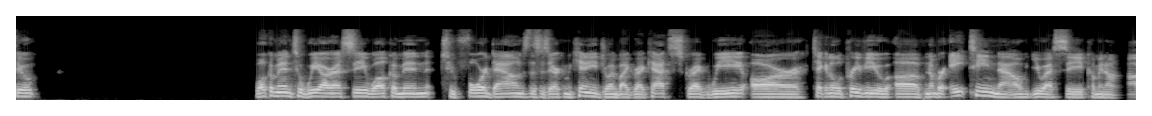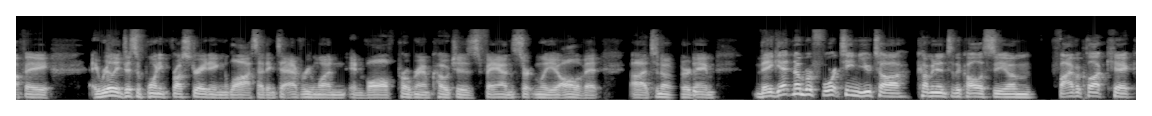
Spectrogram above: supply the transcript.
two. Welcome in to We Are SC. Welcome in to Four Downs. This is Erik McKinney, joined by Greg Katz. Greg, we are taking a little preview of number 18 now, USC, coming off a a really disappointing, frustrating loss, I think, to everyone involved, program coaches, fans, certainly all of it, uh, to Notre Dame. They get number 14 Utah coming into the Coliseum, five o'clock kick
